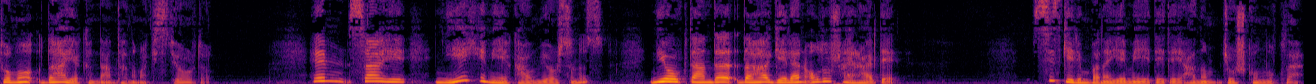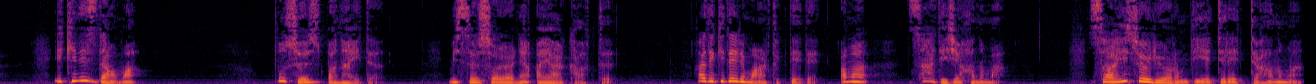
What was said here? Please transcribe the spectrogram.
Tom'u daha yakından tanımak istiyordu. Hem sahi niye yemeğe kalmıyorsunuz? New York'tan da daha gelen olur herhalde. Siz gelin bana yemeğe dedi hanım coşkunlukla. İkiniz de ama. Bu söz banaydı. Mr. Sawyer ayağa kalktı. Hadi gidelim artık dedi ama sadece hanıma. Sahi söylüyorum diye diretti hanıma.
